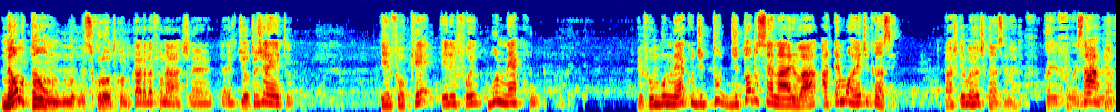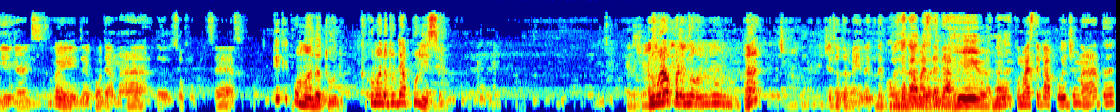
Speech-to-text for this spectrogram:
Não tão escroto quanto o cara da Funarte, né? De outro jeito. E ele foi o quê? Ele foi boneco. Ele foi um boneco de, tudo, de todo o cenário lá até morrer de câncer. Eu acho que ele morreu de câncer, né? Foi, foi. Saca? E antes foi condenado, sofreu processo. O que, que comanda tudo? O que comanda tudo é a polícia. Não é o. Não, não, hã? Também, né? Que depois nunca mais, teve Governador no Rio, a, né? nunca mais teve apoio de nada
